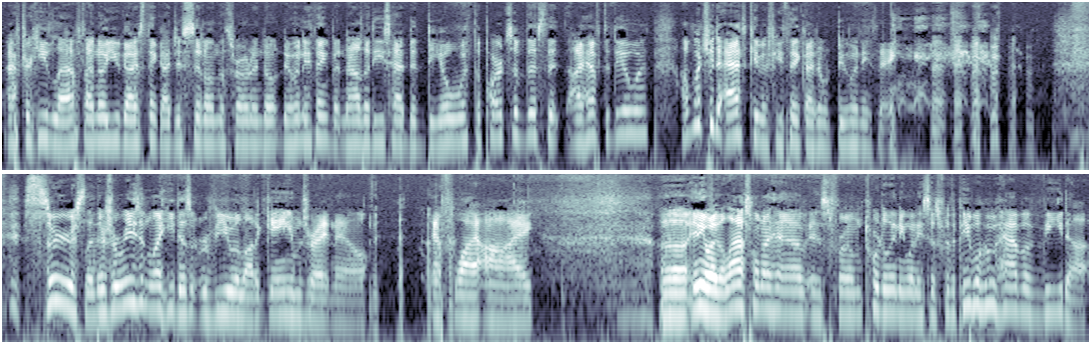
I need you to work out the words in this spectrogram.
After he left, I know you guys think I just sit on the throne and don't do anything, but now that he's had to deal with the parts of this that I have to deal with, I want you to ask him if you think I don't do anything. Seriously, there's a reason why he doesn't review a lot of games right now. FYI. Uh, anyway, the last one I have is from Tortellini when he says, For the people who have a Vita,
